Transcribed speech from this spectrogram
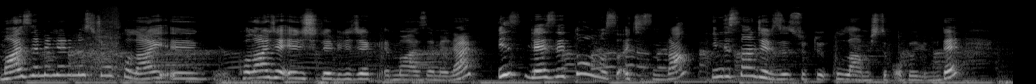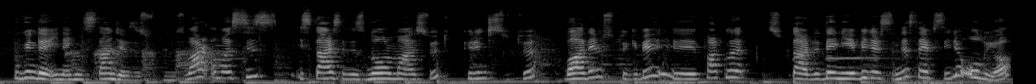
Malzemelerimiz çok kolay, e, kolayca erişilebilecek e, malzemeler. Biz lezzetli olması açısından Hindistan cevizi sütü kullanmıştık o bölümde. Bugün de yine Hindistan cevizi sütümüz var ama siz isterseniz normal süt, pirinç sütü, badem sütü gibi e, farklı sütlerde deneyebilirsiniz. Hepsiyle oluyor.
